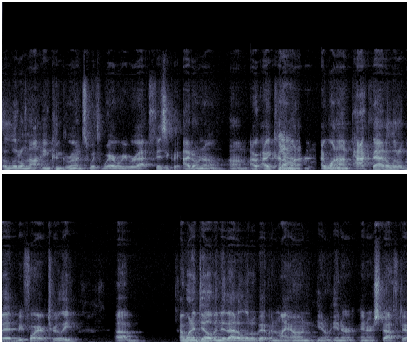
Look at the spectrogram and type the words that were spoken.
a little not in congruence with where we were at physically. I don't know. Um, I, I kind of Yeah. want to I want to unpack that a little bit before I truly. Um, I want to delve into that a little bit in my own you know inner inner stuff to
